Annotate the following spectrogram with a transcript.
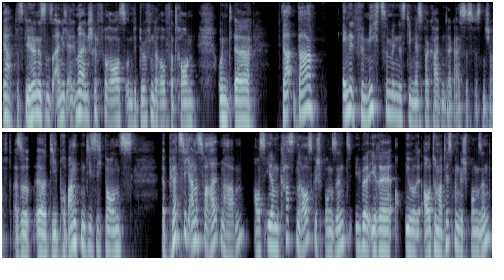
Ja, das Gehirn ist uns eigentlich immer einen Schritt voraus und wir dürfen darauf vertrauen. Und äh, da, da endet für mich zumindest die Messbarkeit in der Geisteswissenschaft. Also äh, die Probanden, die sich bei uns plötzlich anders verhalten haben, aus ihrem Kasten rausgesprungen sind, über ihre, über Automatismen gesprungen sind,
